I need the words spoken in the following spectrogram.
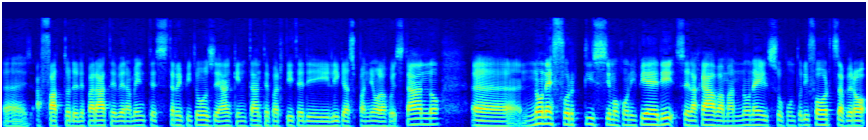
eh, ha fatto delle parate veramente strepitose anche in tante partite di Liga Spagnola quest'anno. Eh, non è fortissimo con i piedi, se la cava, ma non è il suo punto di forza, però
